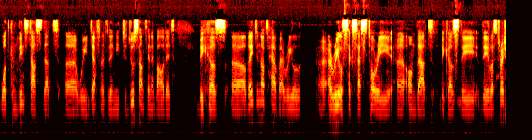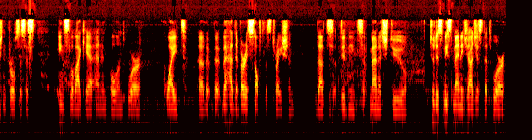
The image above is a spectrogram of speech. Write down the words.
what convinced us that uh, we definitely need to do something about it, because uh, they do not have a real a real success story on that, because the the lustration processes in Slovakia and in Poland were quite they, they had a very soft lustration that didn't manage to to dismiss many judges that were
